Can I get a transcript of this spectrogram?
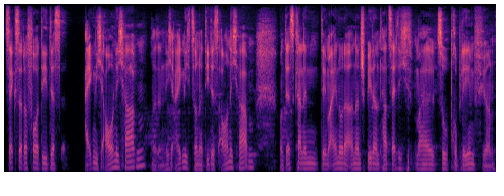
Sechser davor, die das eigentlich auch nicht haben, also nicht eigentlich, sondern die das auch nicht haben. Und das kann in dem einen oder anderen Spiel dann tatsächlich mal zu Problemen führen.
